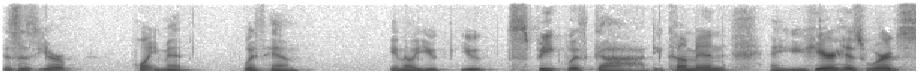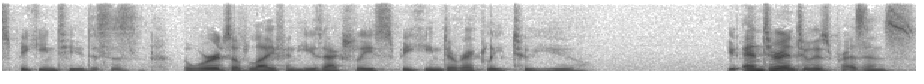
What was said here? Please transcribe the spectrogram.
This is your appointment with Him. You know, you, you speak with God. You come in and you hear His words speaking to you. This is the words of life, and He's actually speaking directly to you. You enter into His presence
